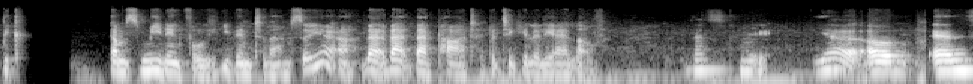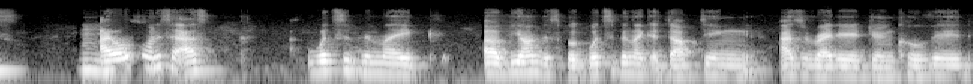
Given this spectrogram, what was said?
becomes meaningful even to them. So yeah, that that that part particularly I love. That's great. Yeah, um, and mm-hmm. I also wanted to ask what's it been like uh, beyond this book? What's it been like adopting as a writer during COVID,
